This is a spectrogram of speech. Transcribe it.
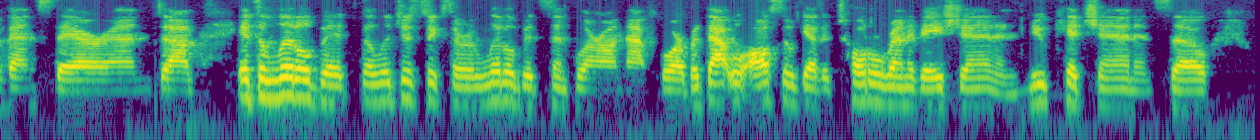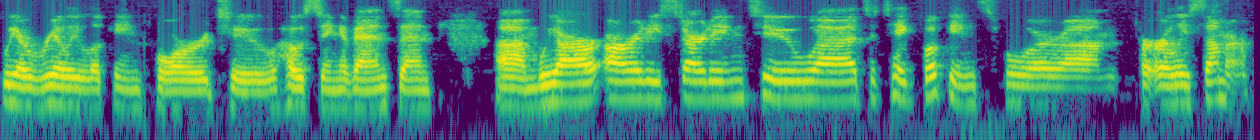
events there. And um, it's a little bit, the logistics are a little bit simpler on that floor, but that will also get a total renovation and new kitchen. And so we are really looking forward to hosting events and um, we are already starting to uh, to take bookings for um, for early summer.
